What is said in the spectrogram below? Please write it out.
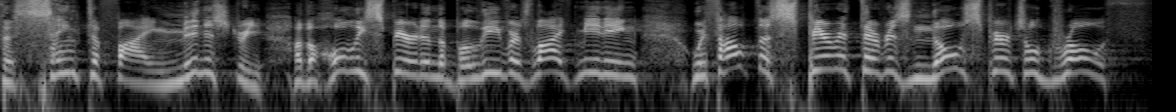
the sanctifying ministry of the Holy Spirit in the believer's life, meaning without the Spirit, there is no spiritual growth.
